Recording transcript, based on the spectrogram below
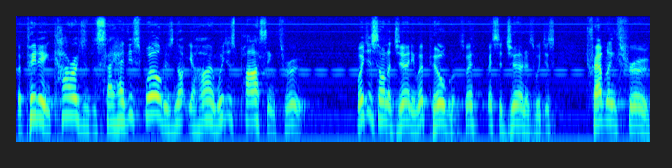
But Peter encourages them to say, hey, this world is not your home. We're just passing through. We're just on a journey. We're pilgrims. We're, we're sojourners. We're just traveling through.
